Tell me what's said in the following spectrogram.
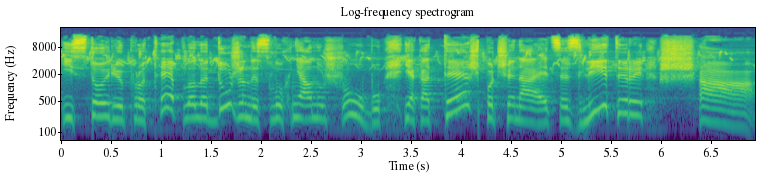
історію про теплу, але дуже неслухняну шубу, яка теж починається з літери Ша.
